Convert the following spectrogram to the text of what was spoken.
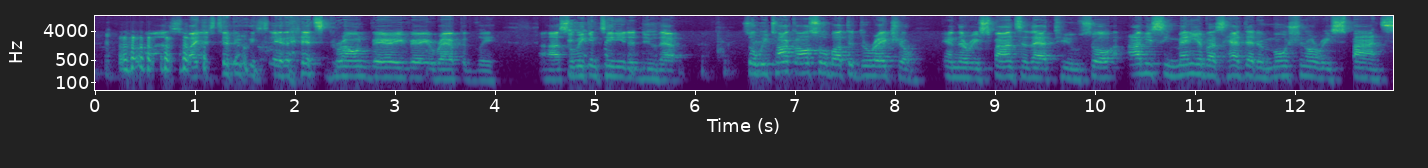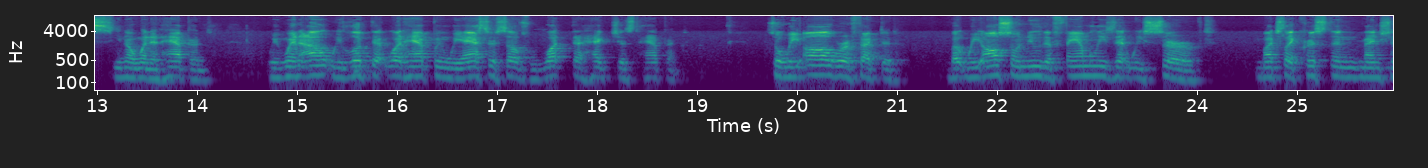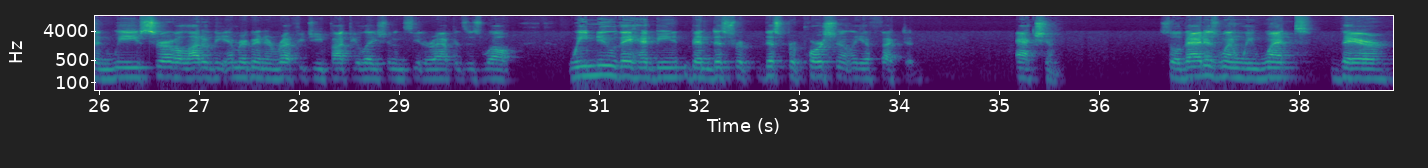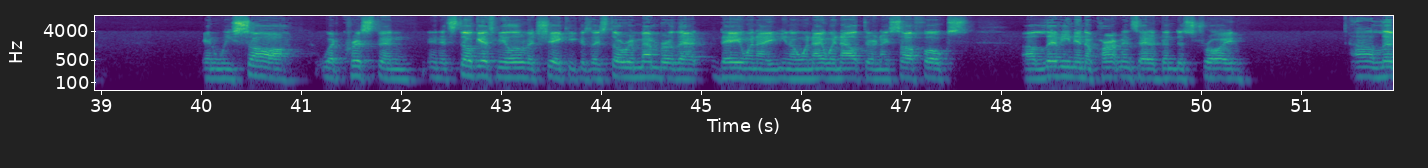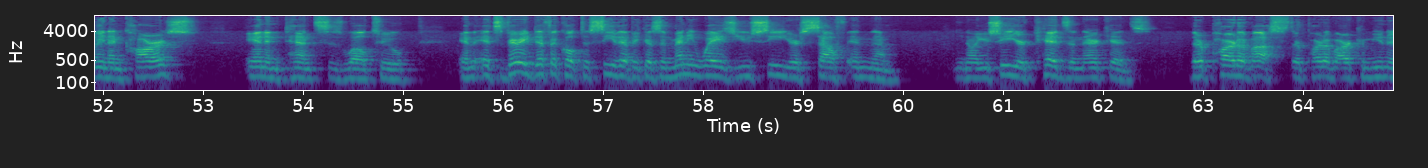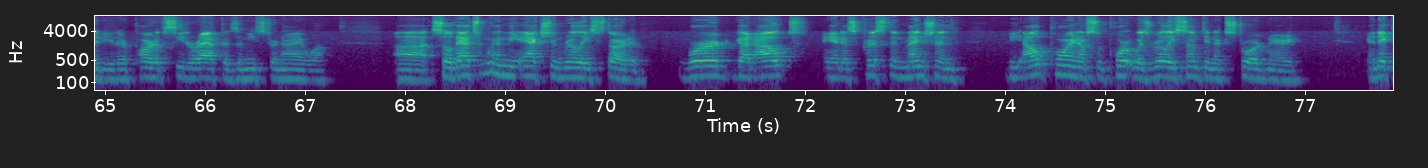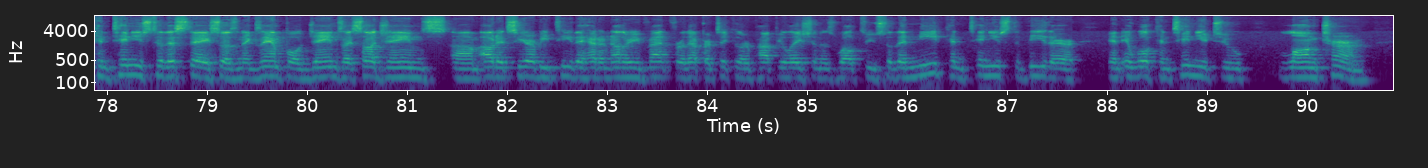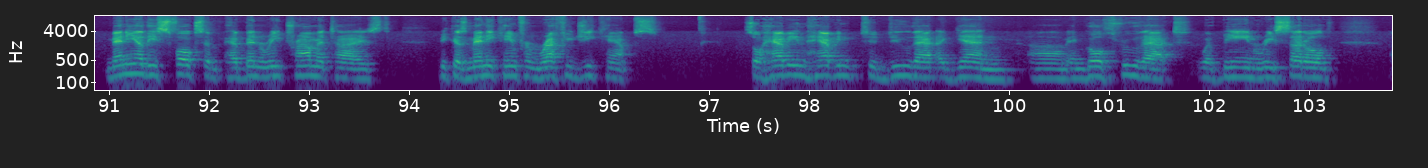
Uh, so I just typically say that it's grown very, very rapidly. Uh, so we continue to do that. So we talk also about the derecho and the response to that too. So obviously many of us had that emotional response, you know, when it happened. We went out, we looked at what happened, we asked ourselves, what the heck just happened? So we all were affected, but we also knew the families that we served. Much like Kristen mentioned, we serve a lot of the immigrant and refugee population in Cedar Rapids as well. We knew they had been, been dispro- disproportionately affected. Action. So that is when we went there and we saw what Kristen, and it still gets me a little bit shaky because I still remember that day when I, you know, when I went out there and I saw folks uh, living in apartments that had been destroyed, uh, living in cars and in tents as well too. And it's very difficult to see that because in many ways you see yourself in them. You know, you see your kids and their kids. They're part of us. They're part of our community. They're part of Cedar Rapids in Eastern Iowa. Uh, so that's when the action really started. Word got out, and as Kristen mentioned, the outpouring of support was really something extraordinary. And it continues to this day. So as an example, James, I saw James um, out at CRBT. They had another event for that particular population as well too. So the need continues to be there and it will continue to long term. Many of these folks have, have been re-traumatized because many came from refugee camps. So having having to do that again um, and go through that with being resettled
